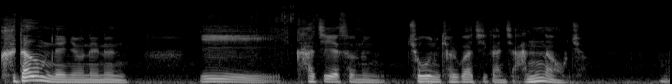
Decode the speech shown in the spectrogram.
그 다음 내년에는 이 가지에서는 좋은 결과지가 이제 안 나오죠. 음,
